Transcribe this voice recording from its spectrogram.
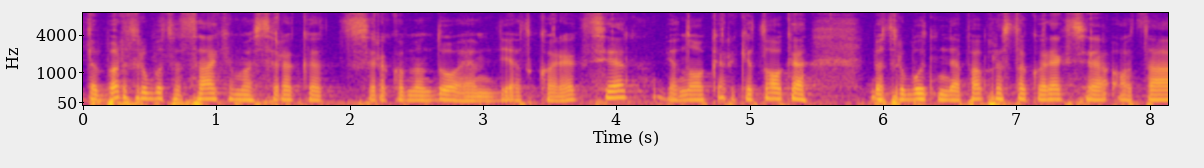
dabar turbūt atsakymas yra, kad rekomenduojam dėti korekciją, vienokią ar kitokią, bet turbūt ne paprastą korekciją, o tą,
